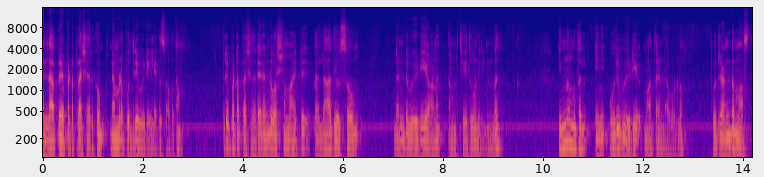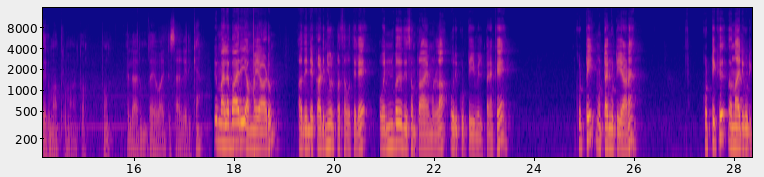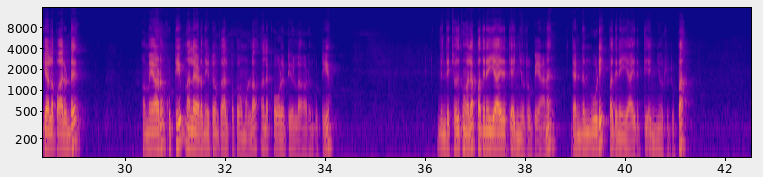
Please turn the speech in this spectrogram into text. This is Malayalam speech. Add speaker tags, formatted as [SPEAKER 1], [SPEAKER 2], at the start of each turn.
[SPEAKER 1] എല്ലാ പ്രിയപ്പെട്ട പ്രേക്ഷകർക്കും നമ്മുടെ പുതിയ വീഡിയോയിലേക്ക് സ്വാഗതം. പ്രിയപ്പെട്ട പ്രേക്ഷകരെ രണ്ട് വർഷമായിട്ട് ഇപ്പോൾ എല്ലാ ദിവസവും രണ്ട് വീഡിയോ ആണ് നമ്മൾ ചെയ്തുകൊണ്ടിരിക്കുന്നത്. ഇന്ന് മുതൽ ഇനി ഒരു വീഡിയോ മാത്രമേ ഉണ്ടാവുള്ളൂ. ഇപ്പോൾ ഒരു രണ്ട് മാസത്തേക്ക് മാത്രമാണ് കേട്ടോ. അപ്പോൾ എല്ലാവരും ദയവായിട്ട് സഹകരിക്കാം ഒരു മലബാരി അമ്മയാടും അതിന്റെ കടിഞ്ഞൂൽ പ്രസവത്തിലെ ഒൻപത് ദിവസം പ്രായമുള്ള ഒരു കുട്ടിയും വിൽപ്പനയ്ക്ക് കുട്ടി മുട്ടൻകുട്ടിയാണ്. കുട്ടിക്ക് നന്നായിട്ട് കുടിക്കാനുള്ള പാലുണ്ട്. അമ്മയാടും കുട്ടിയും നല്ല ഇടനീട്ടവും കാൽപ്പക്കവുമുള്ള നല്ല ക്വാളിറ്റിയുള്ള ആടും കുട്ടിയും. ഇതിന്റെ ചോദിക്കും വില പതിനയ്യായിരത്തി അഞ്ഞൂറ് രൂപയാണ്. രണ്ടും കൂടി പതിനയ്യായിരത്തി അഞ്ഞൂറ് രൂപ.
